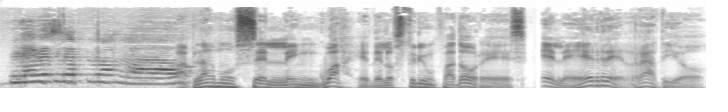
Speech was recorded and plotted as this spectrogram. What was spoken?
debe ser trasladado. Hablamos el lenguaje de los triunfadores. LR Radio.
